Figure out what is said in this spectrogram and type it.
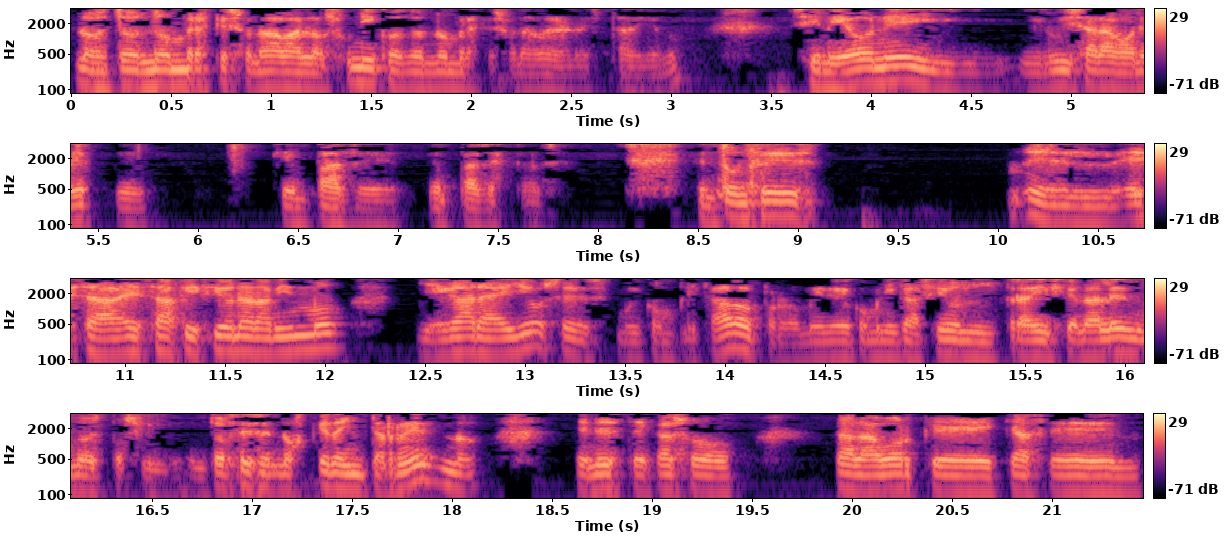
los dos nombres que sonaban, los únicos dos nombres que sonaban en el estadio, ¿no? Simeone y, Luis Aragonés, que, en paz en paz descanse. Entonces, esa, esa afición ahora mismo, llegar a ellos es muy complicado. Por los medios de comunicación tradicionales no es posible. Entonces nos queda Internet, ¿no? en este caso la labor que, que hacen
